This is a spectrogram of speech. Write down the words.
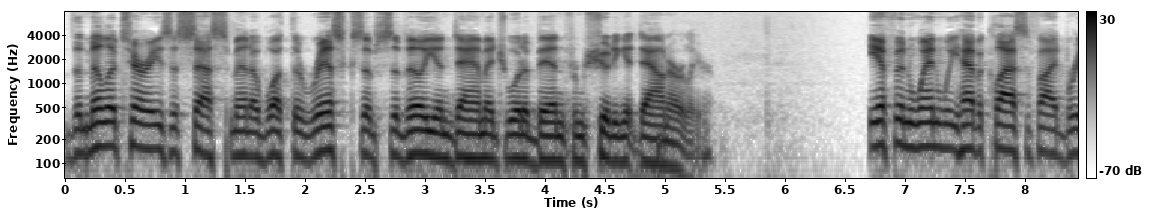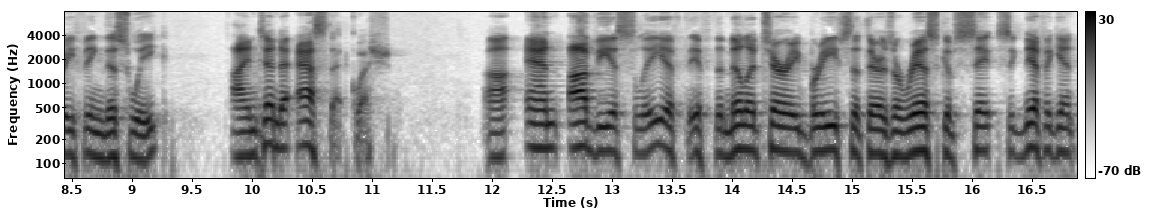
the military's assessment of what the risks of civilian damage would have been from shooting it down earlier. If and when we have a classified briefing this week, I intend to ask that question. Uh, and obviously, if, if the military briefs that there's a risk of si- significant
